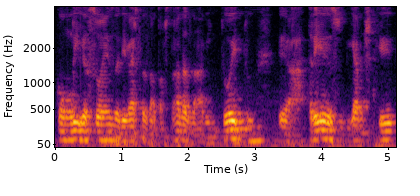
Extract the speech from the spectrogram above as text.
com ligações a diversas autostradas, a A28, a A13, digamos que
